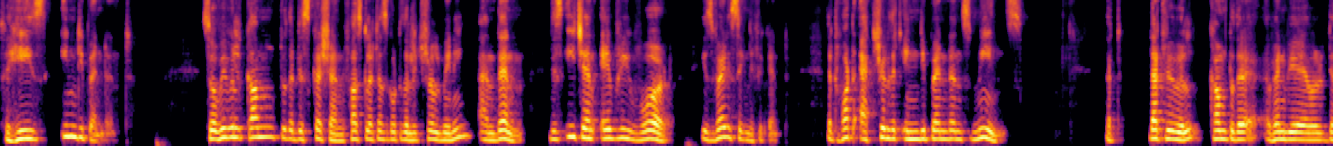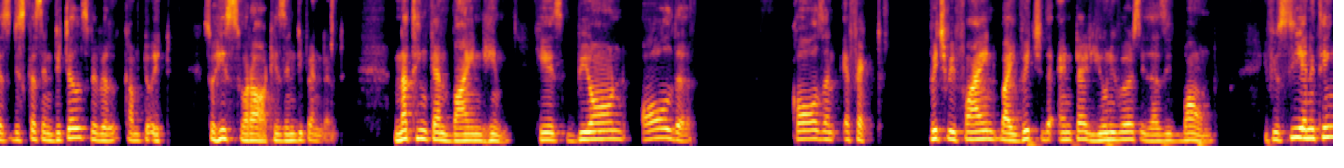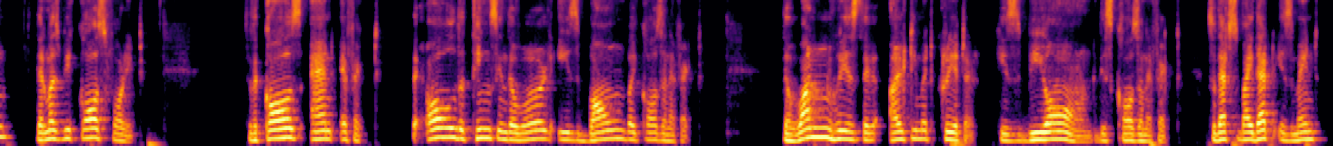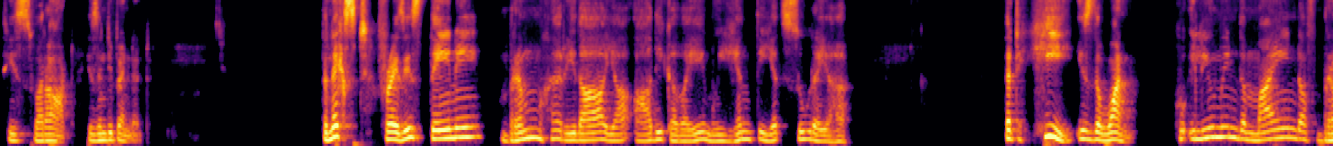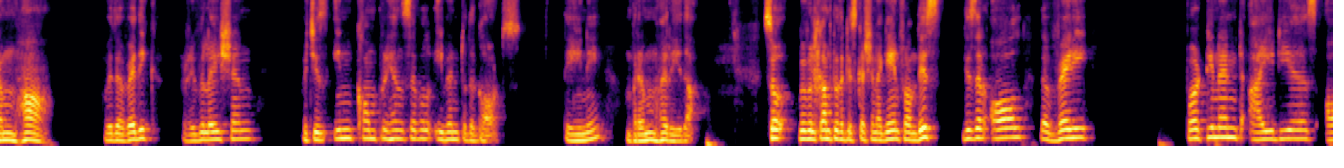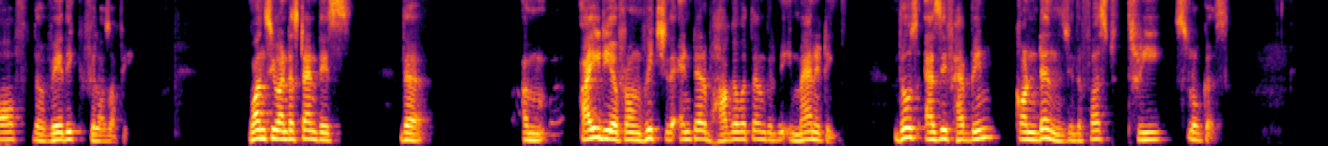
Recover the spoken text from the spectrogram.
so he's independent. So we will come to the discussion. First, let us go to the literal meaning, and then this each and every word is very significant. That what actually that independence means. That that we will come to the when we will just discuss in details, we will come to it. So he's swarat, he's independent. Nothing can bind him. He is beyond all the cause and effect which we find by which the entire universe is as if bound. If you see anything, there must be cause for it. So the cause and effect, all the things in the world is bound by cause and effect. The one who is the ultimate creator, is beyond this cause and effect. So that's by that is meant he's swarat, he's independent. The next phrase is Tene Brahma Brahmaridaya Adikavaye Muhyanti Yat Suraya. That he is the one who illumined the mind of Brahma with a Vedic revelation which is incomprehensible even to the gods. Tene Brahmarida. So we will come to the discussion again from this. These are all the very pertinent ideas of the Vedic philosophy. Once you understand this, the um, idea from which the entire Bhagavatam will be emanating, those as if have been condensed in the first three slokas.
